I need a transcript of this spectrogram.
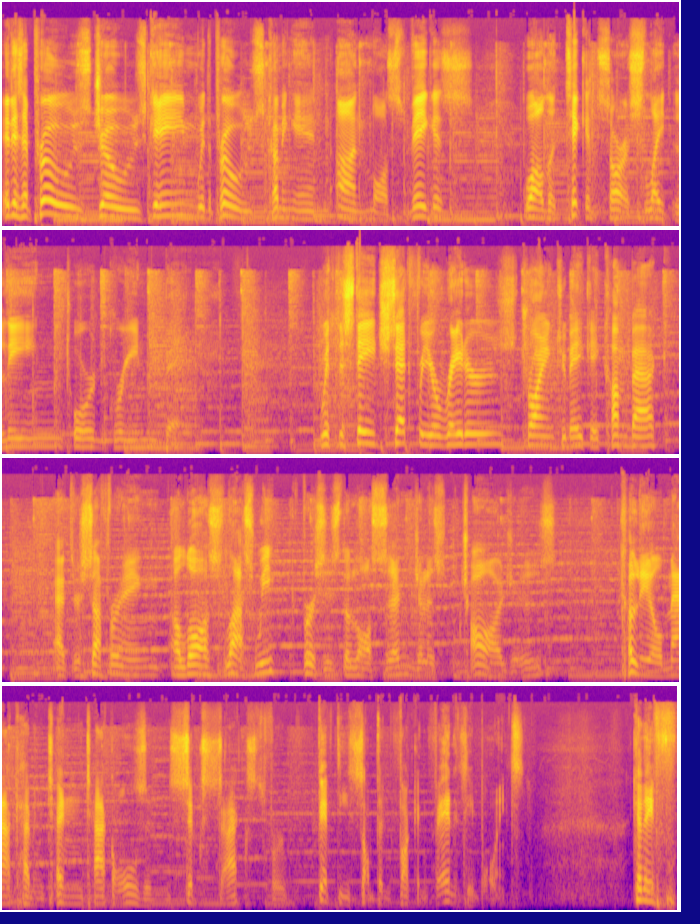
It is a pros Joe's game with the pros coming in on Las Vegas, while the tickets are a slight lean toward Green Bay. With the stage set for your Raiders trying to make a comeback after suffering a loss last week versus the Los Angeles Chargers. Khalil Mack having 10 tackles and 6 sacks for 50 something fucking fantasy points. Can they f-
